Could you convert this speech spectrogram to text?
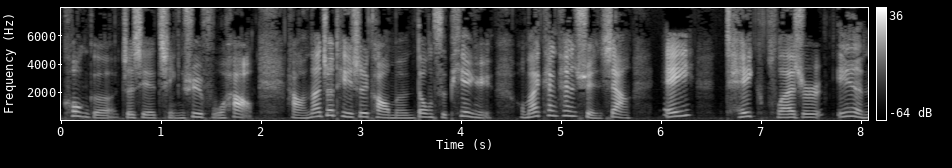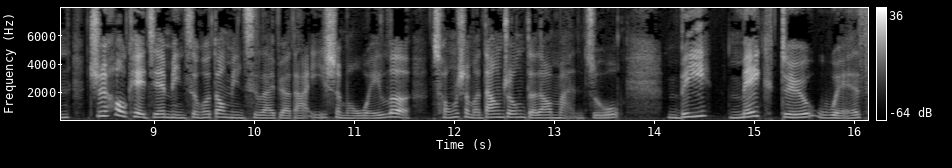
空格这些情绪符号。好，那这题是考我们动词片语。我们来看看选项 A。Take pleasure in 之后可以接名词或动名词来表达以什么为乐，从什么当中得到满足。B make do with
